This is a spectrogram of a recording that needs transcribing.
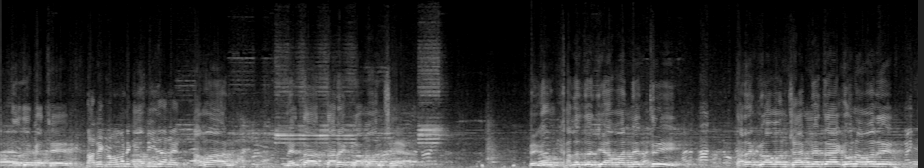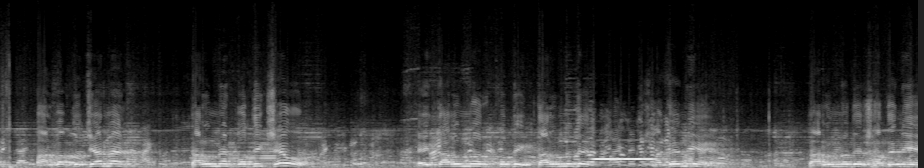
আপনাদের কাছে আমার নেতা তারেক রহমান সাহেব। বেগম খালেদা জি আমার নেত্রী, তারেক রহমান সাহেব নেতা এখন আমাদের ভারপ্রাপ্ত চেয়ারম্যান, তারুণ্যের প্রতীক সেও। এই তারুণ্যর প্রতীক, তারুণ্যদের সাথে নিয়ে, তারুণ্যদের সাথে নিয়ে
